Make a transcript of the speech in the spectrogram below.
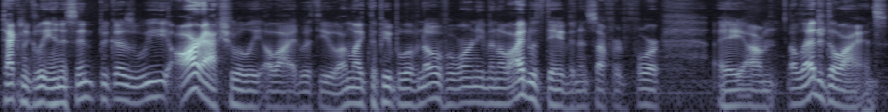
technically innocent because we are actually allied with you, unlike the people of Nov who weren't even allied with David and suffered for a um, alleged alliance.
